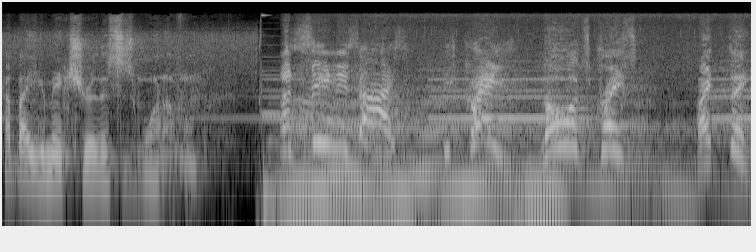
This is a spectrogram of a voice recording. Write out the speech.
How about you make sure this is one of them? I've seen his eyes. He's crazy. No one's crazy. I think.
